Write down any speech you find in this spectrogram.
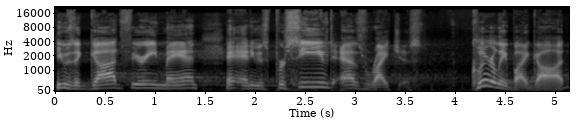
He was a God fearing man, and he was perceived as righteous, clearly by God,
